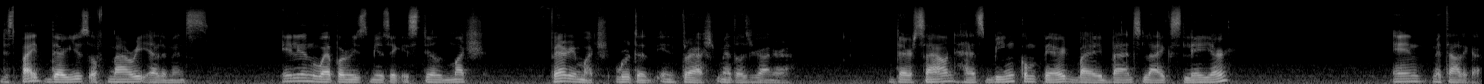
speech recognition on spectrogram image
Despite their use of Maori elements, Alien Weaponry's music is still much, very much rooted in thrash metal genre. Their sound has been compared by bands like Slayer and Metallica.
